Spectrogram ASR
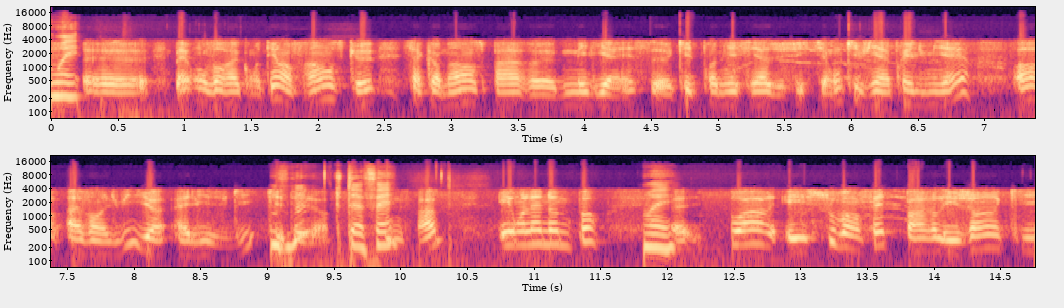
oui. euh, ben, on va raconter en France que ça commence par euh, Méliès, qui est le premier cinéaste de fiction, qui vient après Lumière. Or, avant lui, il y a Alice Guy, qui mm -hmm, était là. Tout à fait. Une femme. Et on la nomme pas. Ouais. Euh, L'histoire est souvent faite par les gens qui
